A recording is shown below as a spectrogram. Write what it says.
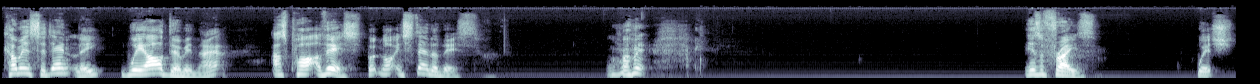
Coincidentally, we are doing that as part of this, but not instead of this. Here's a phrase which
